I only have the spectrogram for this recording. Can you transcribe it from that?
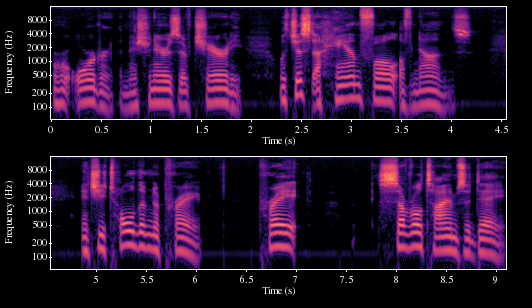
her order, the Missionaries of Charity, with just a handful of nuns. And she told them to pray. Pray several times a day,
